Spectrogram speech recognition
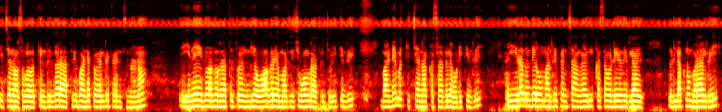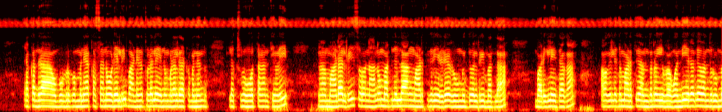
ಕಿಚನ್ ಒರ್ಸ್ಕೊಳಕತ್ತೀನಿ ರೀ. ಈಗ ರಾತ್ರಿ ಬಾಂಡೆ ತೊಳೆಯಲ್ರಿ ಫ್ರೆಂಡ್ಸ್ ನಾನು. ಏನೇ ಇದು ಆದ್ರೂ ರಾತ್ರಿ ತೊಳೆ, ಹಿಂಗೆ ಯಾವಾಗಾರ ಎಮರ್ಜೆನ್ಸಿ ಹೋಮ್ ರಾತ್ರಿ ತೊಳಿತೀನಿ ರೀ. ಬಾಂಡೆ ಮತ್ತು ಕಿಚನ ಕಸ ಅದೆಲ್ಲ ಹೊಡಿತೀನಿ ರೀ. ಇರೋದೊಂದೇ ರೂಮ್ ಅಲ್ರಿ ಫ್ರೆಂಡ್ಸ್ ಹಂಗಾಗಿ ಕಸ ಹೊಡಿಯೋದಿಲ್ಲ ಇಡ್ಲಕ್ಕೂ ಬರಲ್ಲ ರೀ ಯಾಕಂದ್ರೆ ಒಬ್ಬೊಬ್ರಿಗೆ ಮನ್ಯಾಗ ಕಸನೂ ಹೊಡೆಯಲ್ಲ ರೀ ಬಾಂಡೆನೂ ತೊಳೆಯಲ್ಲ, ಏನೂ ಮಾಡಲ್ಲ ರೀ ಯಾಕೆ ಮನೆಯಿಂದ ಲಕ್ಷ್ಮಿ ಓದ್ತಾಳೆ ಅಂಥೇಳಿ ಮಾಡಲ್ಲ ರೀ ಸೊ ನಾನು ಮೊದಲೆಲ್ಲ ಹಂಗೆ ಮಾಡ್ತಿದ್ರಿ ರೀ. ಎರಡೇ ರೂಮ್ ಇದ್ದವಲ್ಲ ಅಲ್ರಿ ಮೊದ್ಲು. ಬಾಡಿಗೆಲೇ ಇದ್ದಾಗ. ಅವಾಗೆಲ್ಲ ಇದು ಮಾಡ್ತಿದ್ದೆ ಅಂದರೂ ಇವಾಗ ಒಂದೇ ಇರೋದೇ ಒಂದು ರೂಮ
